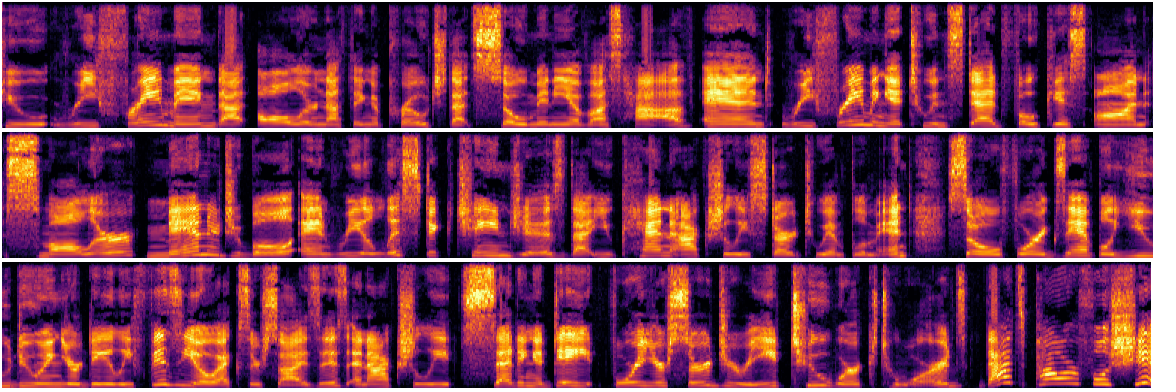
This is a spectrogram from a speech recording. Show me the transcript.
to reframing that all or nothing approach that so many of us have and reframing it to instead focus on smaller, manageable, and realistic changes that you can actually start to implement. So, for example, you doing your daily physio exercises and actually setting a date for your surgery to work towards, that's powerful shit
